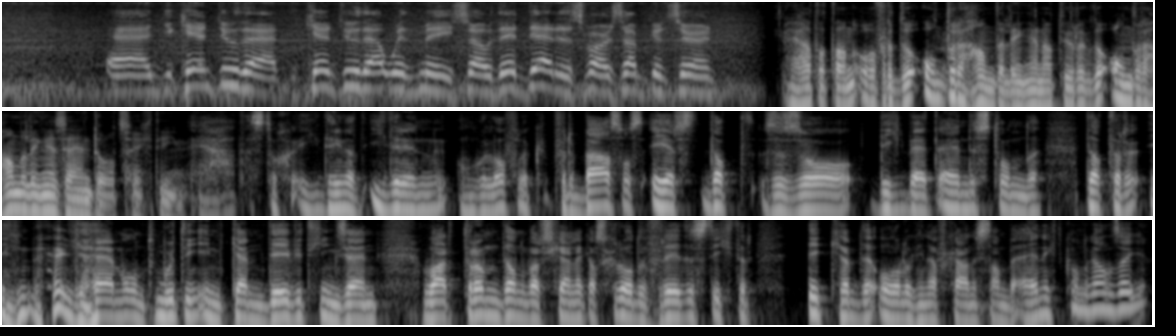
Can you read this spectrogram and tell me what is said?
And you can't do that. You can't do that with me. So they're dead as far as I'm concerned. Hij had het dan over de onderhandelingen natuurlijk. De onderhandelingen zijn dood, zegt hij. Ja, dat is toch, ik denk dat iedereen ongelooflijk verbaasd was. Eerst dat ze zo dicht bij het einde stonden. Dat er in een geheime ontmoeting in Camp David ging zijn. Waar Trump dan waarschijnlijk als grote vredestichter. Ik heb de oorlog in Afghanistan beëindigd, kon gaan zeggen.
